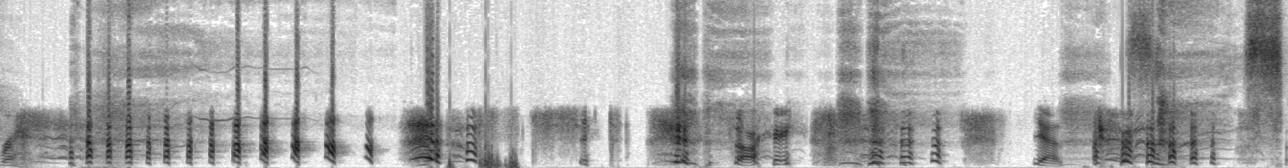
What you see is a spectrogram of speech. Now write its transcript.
Right. Shit. Sorry. yes. so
